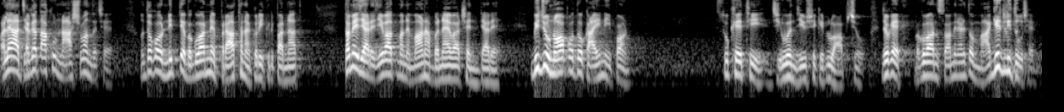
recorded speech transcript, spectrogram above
ભલે આ જગત આખું નાશવંત છે. હું તો કહું, નિત્ય ભગવાનને પ્રાર્થના કરી, કૃપાનાથ. તમે જ્યારે જીવાત્માને માણા બનાવ્યા છે ને ત્યારે, બીજું ન આપો તો કાંઈ નહીં, પણ સુખેથી જીવન જીવશે, કેટલું આપજો. જોકે ભગવાન સ્વામિનારાયણ તો માગી જ લીધું છે.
